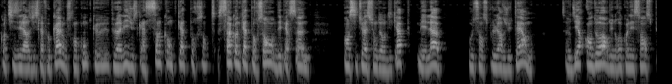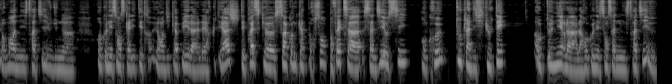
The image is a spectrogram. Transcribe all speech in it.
Quand ils élargissent la focale, on se rend compte que peut aller jusqu'à 54%. 54% des personnes en situation de handicap, mais là, au sens plus large du terme, ça veut dire en dehors d'une reconnaissance purement administrative, d'une euh, reconnaissance qualité travailleur handicapé, la, RQTH, c'est presque 54%. En fait, ça, ça dit aussi en creux toute la difficulté obtenir la, reconnaissance administrative.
